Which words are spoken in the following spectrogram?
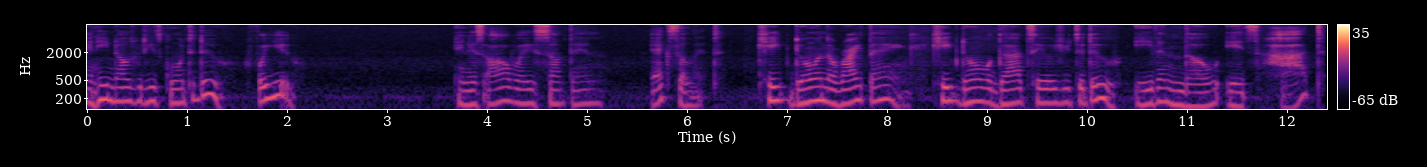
and He knows what He's going to do for you. And it's always something excellent. Keep doing the right thing. Keep doing what God tells you to do, even though it's hot,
